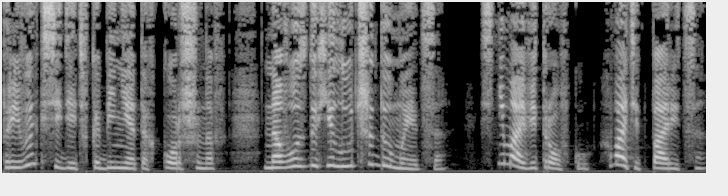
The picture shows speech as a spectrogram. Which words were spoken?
Привык сидеть в кабинетах Коршунов. На воздухе лучше думается. Снимай ветровку, хватит париться!»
